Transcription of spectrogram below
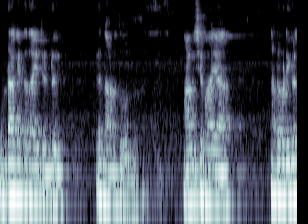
ഉണ്ടാകേണ്ടതായിട്ടുണ്ട് എന്നാണ് തോന്നുന്നത്. ആവശ്യമായ നടപടികൾ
